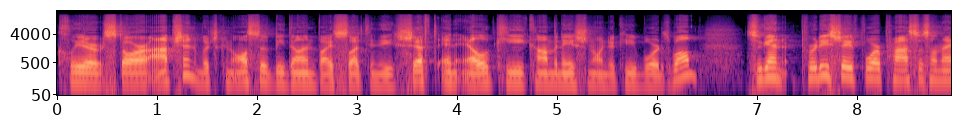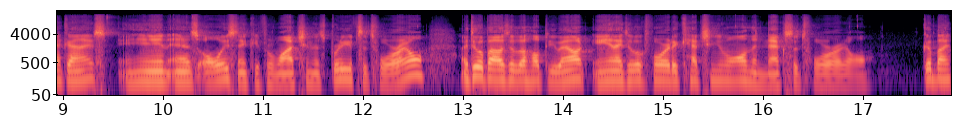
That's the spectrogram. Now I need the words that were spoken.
clear star option, which can also be done by selecting the Shift and L key combination on your keyboard as well. So again, pretty straightforward process on that, guys. And as always, thank you for watching this brief tutorial. I do hope I was able to help you out, and I do look forward to catching you all in the next tutorial. Goodbye.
